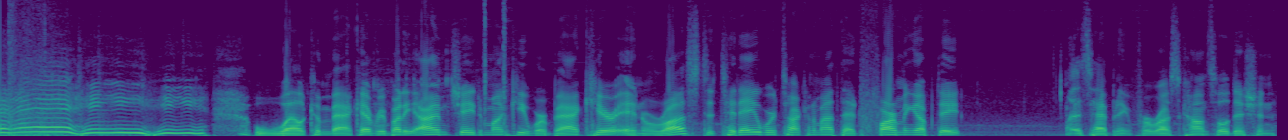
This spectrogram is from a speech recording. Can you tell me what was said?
Hey, welcome back, everybody. I'm Jade Monkey. We're back here in Rust. Today, we're talking about that farming update that's happening for Rust Console Edition.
